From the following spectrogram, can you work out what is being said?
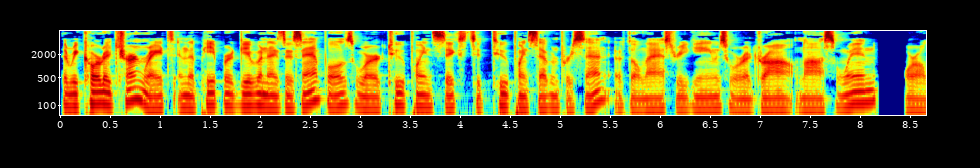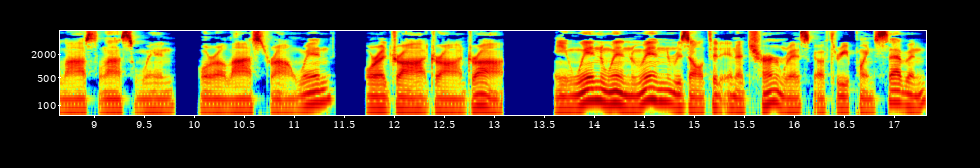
the recorded churn rates in the paper given as examples were 2.6 to 2.7% if the last three games were a draw, loss, win, or a loss, loss, win, or a loss, draw, win, or a draw, draw, draw. A win win win resulted in a churn risk of 3.7,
